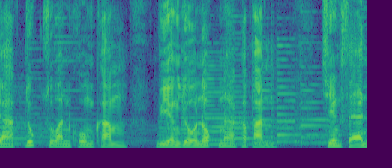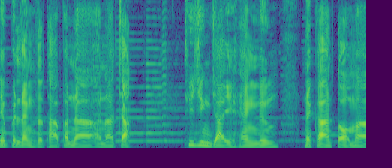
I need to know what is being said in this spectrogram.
จากยุคสุวรรณโคมคำเวียงโยนกนาคพันธ์เชียงแสนยังเป็นแหล่งสถาปนาอาณาจักรที่ยิ่งใหญ่แห่งหนึ่งในการต่อมา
